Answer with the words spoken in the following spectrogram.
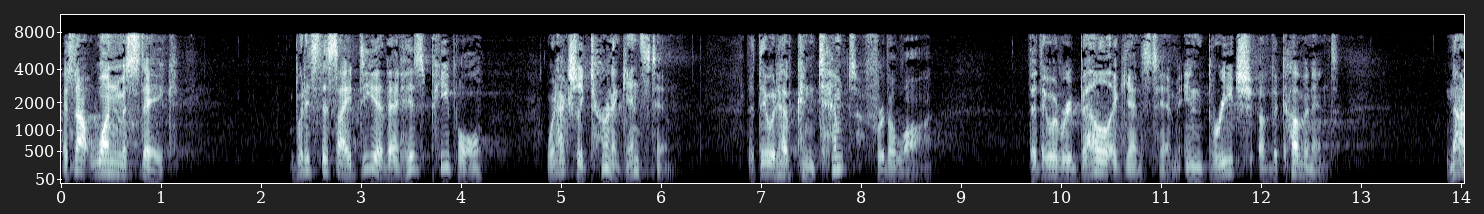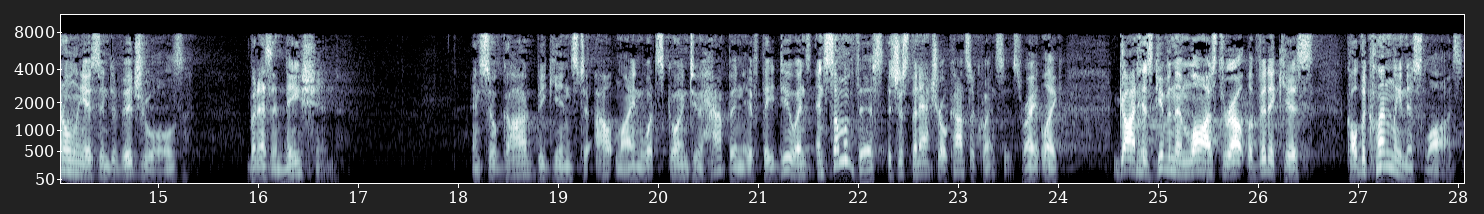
it's not one mistake. But it's this idea that his people would actually turn against him, that they would have contempt for the law, that they would rebel against him in breach of the covenant, not only as individuals, but as a nation. And so God begins to outline what's going to happen if they do. And, and some of this is just the natural consequences, right? Like, God has given them laws throughout Leviticus called the cleanliness laws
